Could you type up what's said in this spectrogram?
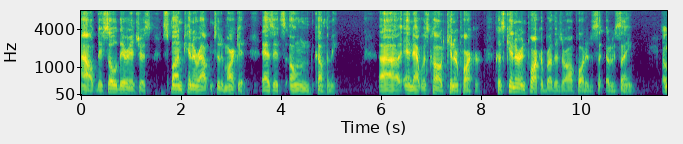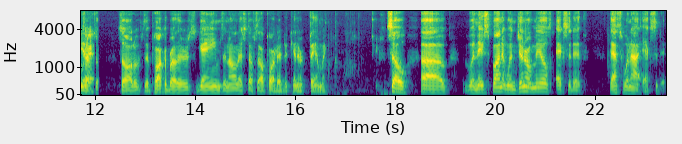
out. They sold their interest spun Kenner out into the market as its own company uh, and that was called Kenner Parker because Kenner and Parker brothers are all part of the, are the same Okay. you know, so, so all of the Parker Brothers games and all that stuff's all part of the Kenner family. So uh, when they spun it, when General Mills exited, that's when I exited.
